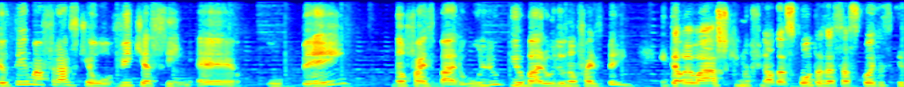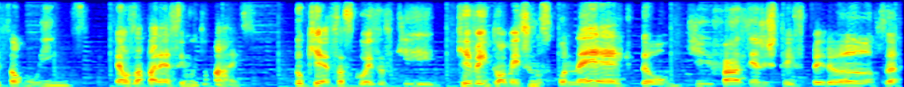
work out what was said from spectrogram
Eu tenho uma frase que eu ouvi que, assim, é, o bem não faz barulho e o barulho não faz bem. Então, eu acho que, no final das contas, essas coisas que são ruins, elas aparecem muito mais do que essas coisas que, que eventualmente nos conectam, que fazem a gente ter esperança.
